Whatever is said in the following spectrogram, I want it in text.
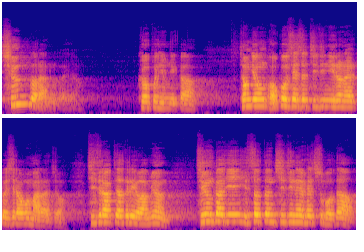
증거라는 거예요. 그것뿐입니까? 성경은 곳곳에서 지진이 일어날 것이라고 말하죠. 지질학자들에 의하면 지금까지 있었던 지진의 횟수보다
